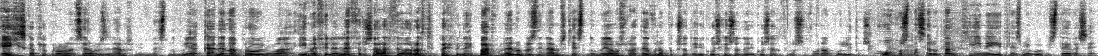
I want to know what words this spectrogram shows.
Έχεις κάποιο πρόβλημα με τις ένοπλες δυνάμεις με την αστυνομία; Κανένα πρόβλημα. Είμαι φιλελεύθερος, αλλά θεωρώ ότι πρέπει να υπάρχουν ένοπλες δυνάμεις και αστυνομία που προστατεύουν από εξωτερικούς και εσωτερικούς εχθρούς. Συμφωνώ απολύτως. Όμως, όταν σε ρωτάνε ποιοι είναι οι θεσμοί που εμπιστεύεσαι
